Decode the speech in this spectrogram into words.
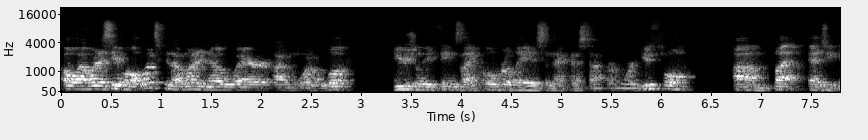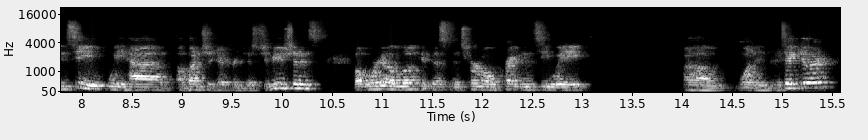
oh, I want to see it all at once because I want to know where I want to look. Usually things like overlays and that kind of stuff are more useful. Um, but as you can see, we have a bunch of different distributions, but we're going to look at this maternal pregnancy weight um, one in particular,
